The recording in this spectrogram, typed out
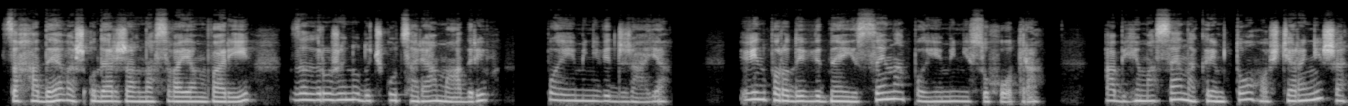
Сахадева ж одержав на своєм варі за дружину дочку царя Мадрів по імені Віджая. Він породив від неї сина по імені Сухотра. Абгімасена, крім того, ще раніше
